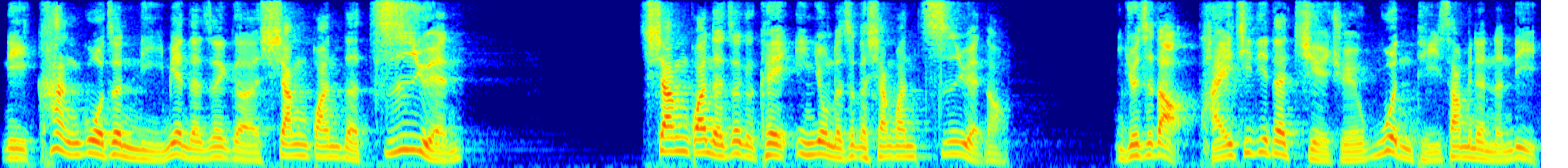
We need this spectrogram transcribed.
你看过这里面的这个相关的资源，相关的这个可以应用的这个相关资源哦。你就知道台积电在解决问题上面的能力，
